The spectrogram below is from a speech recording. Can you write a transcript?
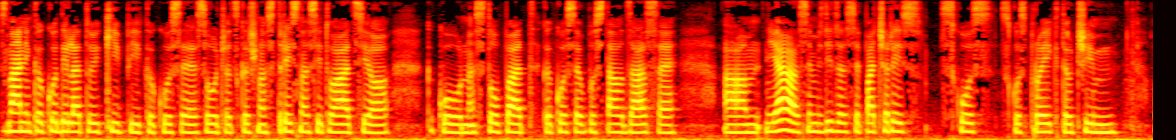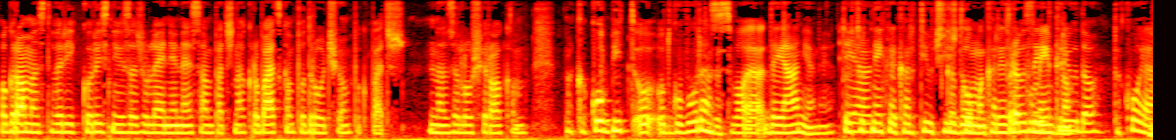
znanje, kako delati v ekipi, kako se soočati s kakšno stresno situacijo, kako nastopati, kako se postaviti zase. Um, ja, se mi zdi, da se pač res skozi skoz projekte učim ogromno stvari koristnih za življenje, ne samo pač na akrobatskem področju, ampak pač na zelo širokem. Pa kako biti odgovoren za svoje dejanja? Ne? To je Ja, tudi nekaj, kar ti učiš doma, kar je zelo pomembno. krivdo. Tako je.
